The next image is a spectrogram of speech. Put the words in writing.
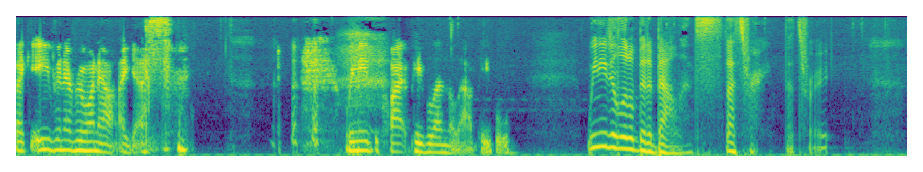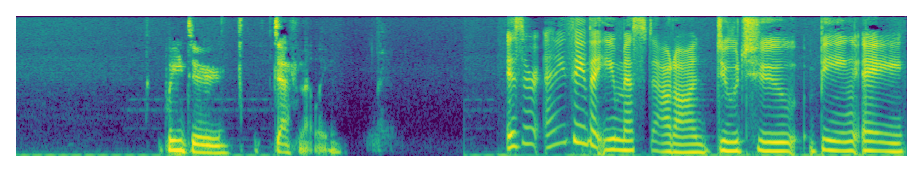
like even everyone out, I guess. we need the quiet people and the loud people. We need a little bit of balance. That's right. That's right. We do, definitely. Is there anything that you missed out on due to being a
